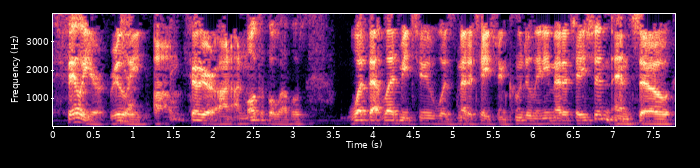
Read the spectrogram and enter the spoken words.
failure, really, um, failure on, on multiple levels. What that led me to was meditation, Kundalini meditation. And so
